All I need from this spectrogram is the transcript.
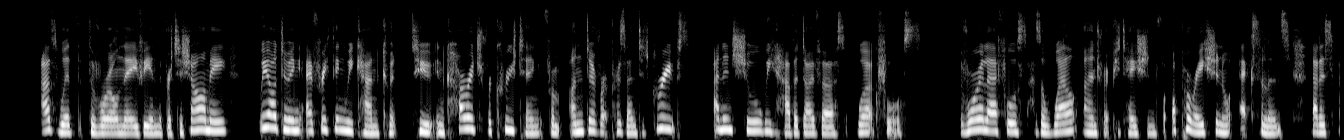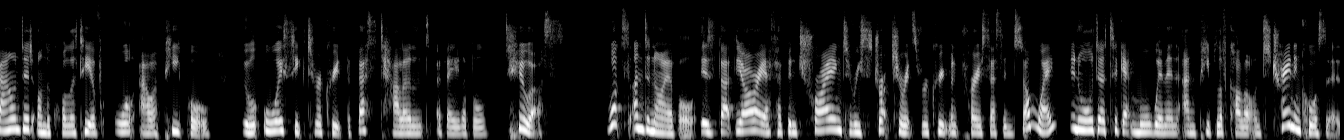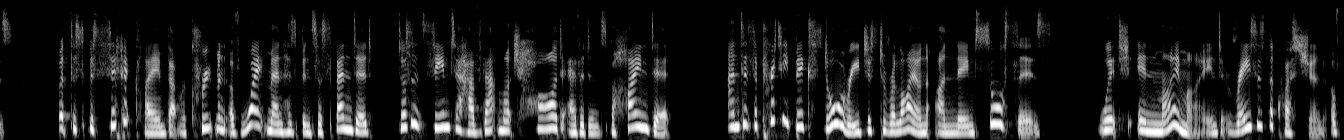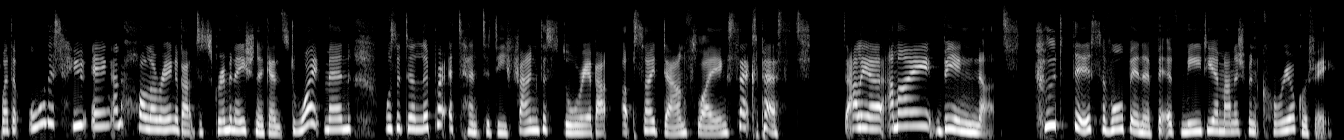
As with the Royal Navy and the British Army, we are doing everything we can to encourage recruiting from underrepresented groups and ensure we have a diverse workforce. The Royal Air Force has a well earned reputation for operational excellence that is founded on the quality of all our people. We will always seek to recruit the best talent available to us. What's undeniable is that the RAF have been trying to restructure its recruitment process in some way in order to get more women and people of colour onto training courses. But the specific claim that recruitment of white men has been suspended doesn't seem to have that much hard evidence behind it. And it's a pretty big story just to rely on unnamed sources which in my mind raises the question of whether all this hooting and hollering about discrimination against white men was a deliberate attempt to defang the story about upside down flying sex pests. Dalia, am I being nuts? Could this have all been a bit of media management choreography?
